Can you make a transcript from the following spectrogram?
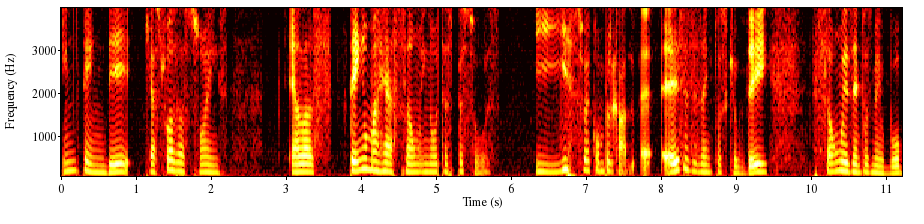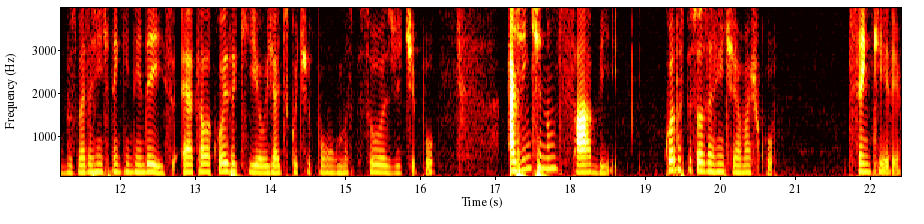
entender que as suas ações elas têm uma reação em outras pessoas. E isso é complicado. É, é esses exemplos que eu dei são exemplos meio bobos, mas a gente tem que entender isso. É aquela coisa que eu já discuti com algumas pessoas de tipo, a gente não sabe quantas pessoas a gente já machucou sem querer.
